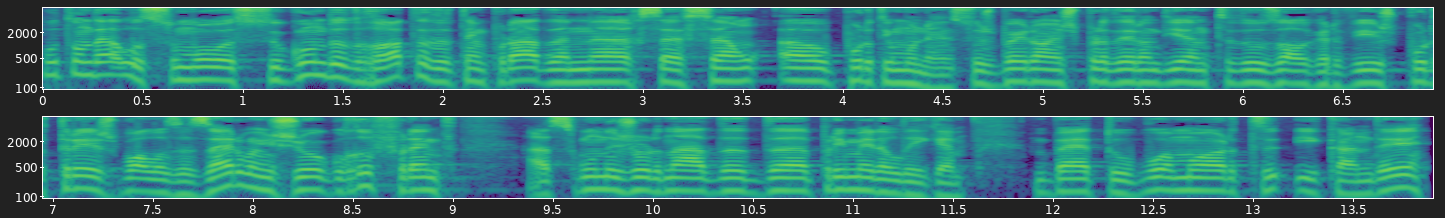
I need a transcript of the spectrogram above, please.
O Tondela somou a segunda derrota da temporada na recepção ao Portimonense. Os Beirões perderam diante dos Algarvios por 3 bolas a 0 em jogo referente à segunda jornada da Primeira Liga. Beto, Boa Morte e Candé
